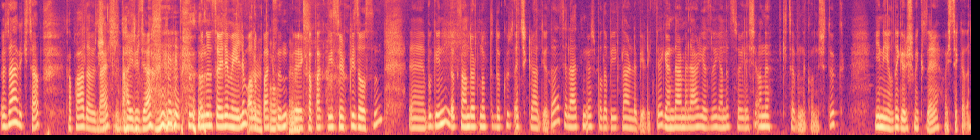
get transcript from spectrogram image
özel bir kitap. Kapağı da özel ayrıca. Bunu söylemeyelim. Alıp evet, baksın. O, evet. Kapak bir sürpriz olsun. Ee, bugün 94.9 Açık Radyo'da Selahattin Özpala Bıyıklar'la birlikte Göndermeler Yazı Yanıt Söyleşi Anı kitabını konuştuk. Yeni yılda görüşmek üzere. Hoşçakalın.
